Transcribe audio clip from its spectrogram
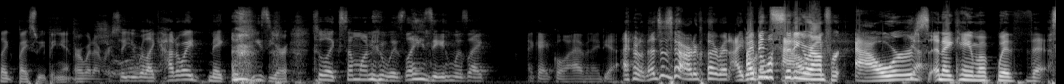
like by sweeping it or whatever. So you were like, how do I make this easier? so like someone who was lazy was like, okay, cool, I have an idea. I don't know. That's just an article I read. I don't I've been sitting around for hours Yeah. and I came up with this.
